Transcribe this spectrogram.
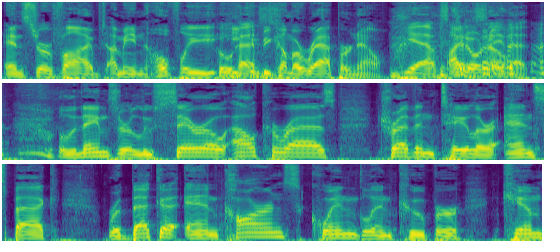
and survived. I mean, hopefully Who he can become a rapper now. Yeah, I, was I don't say know that. Well, the names are Lucero Alcaraz, Trevin Taylor Anspach, Rebecca Ann Carnes, Quinn Glenn Cooper, Kim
